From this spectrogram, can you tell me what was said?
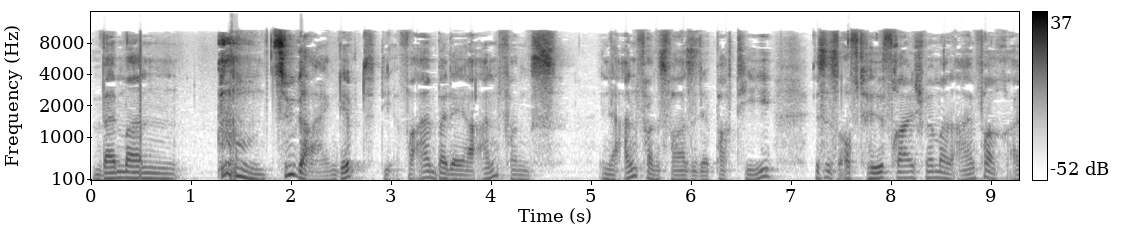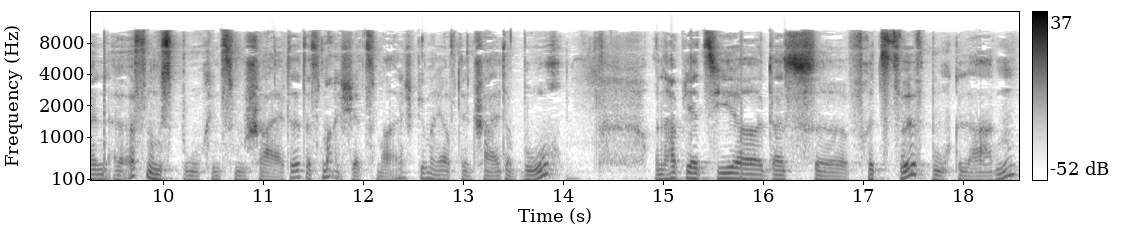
Wenn man Züge eingibt, die vor allem bei der Anfangs in der Anfangsphase der Partie ist es oft hilfreich, wenn man einfach ein Eröffnungsbuch hinzuschaltet. Das mache ich jetzt mal. Ich gehe mal hier auf den Schalter Buch und habe jetzt hier das äh, Fritz 12 Buch geladen.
